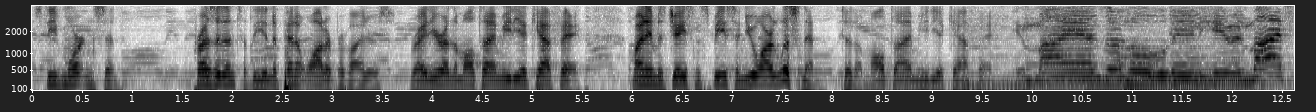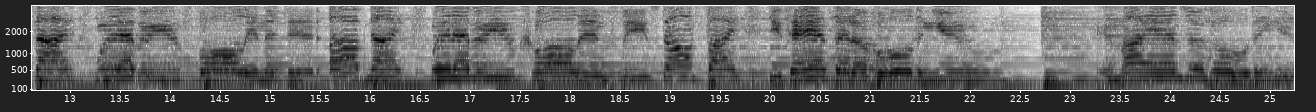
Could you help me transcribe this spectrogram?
Steve Mortenson, president of the Independent Water Providers, right here on the Multimedia Cafe. My name is Jason Spees, and you are listening to the Multimedia Cafe. And my hands are holding here in my side. Whenever you fall in the dead of night, whenever you call in, please don't fight. These hands that are holding you, and my hands are holding you.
